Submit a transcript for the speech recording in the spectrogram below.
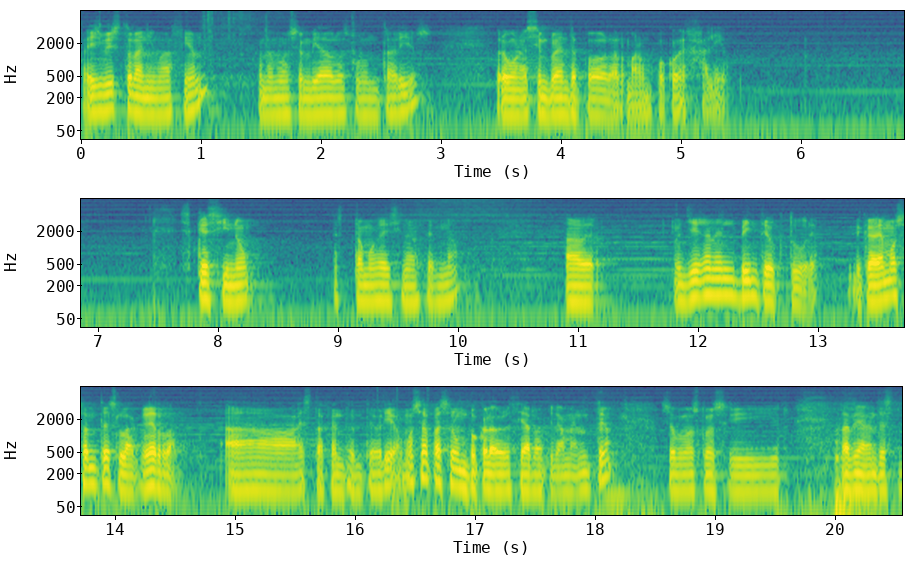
¿Habéis visto la animación? Cuando hemos enviado los voluntarios. Pero bueno, simplemente por armar un poco de jaleo. Es que si no, estamos ahí sin hacer nada. A ver, llegan el 20 de octubre. Declaremos antes la guerra a esta gente en teoría. Vamos a pasar un poco la velocidad rápidamente. Si podemos conseguir rápidamente este,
